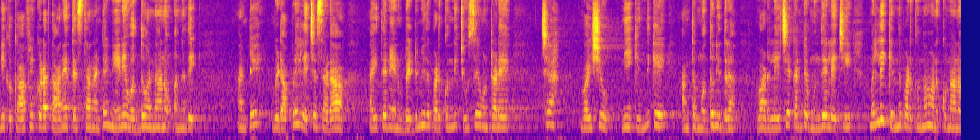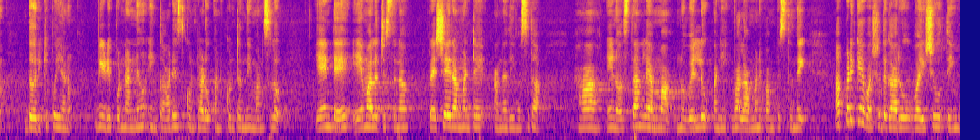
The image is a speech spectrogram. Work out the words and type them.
నీకు కాఫీ కూడా తానే తెస్తానంటే నేనే వద్దు అన్నాను అన్నది. అంటే వీడు అప్పుడే లేచేశాడా? అయితే నేను బెడ్ మీద పడుకుంది చూసే ఉంటాడే. ఛా! వైషు నీకెందుకే అంత ముద్దు నిద్ర? వాడు లేచే కంటే ముందే లేచి మళ్ళీ కింద పడుకుందాం అనుకున్నాను. దొరికిపోయాను. వీడిప్పుడు నన్ను ఇంకా ఆడేసుకుంటాడు అనుకుంటుంది మనసులో. ఏంటే ఏం ఆలోచిస్తున్నావు? ఫ్రెష్ అయ్యి రమ్మంటే అన్నది వసుధ. హా నేను వస్తానులే అమ్మా నువ్వు వెళ్ళు అని వాళ్ళ అమ్మని పంపిస్తుంది. అప్పటికే వసుధ గారు వైషు థింగ్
